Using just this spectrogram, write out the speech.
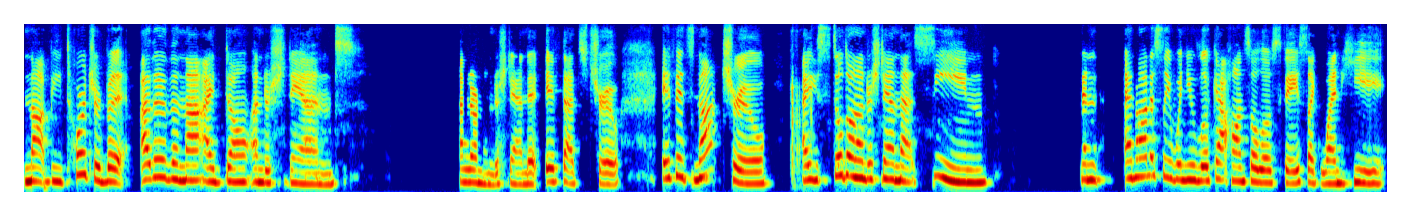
not be tortured but other than that I don't understand I don't understand it if that's true. If it's not true, I still don't understand that scene. And and honestly, when you look at Han Solo's face, like when he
